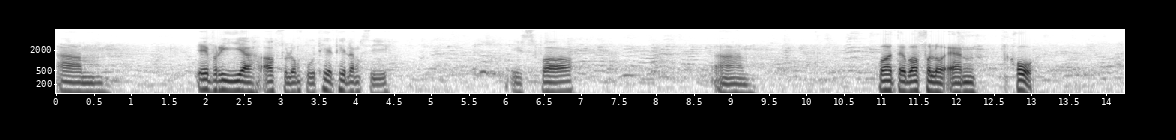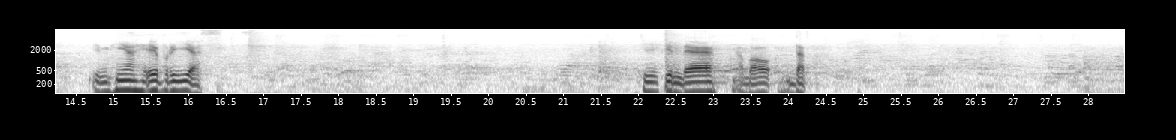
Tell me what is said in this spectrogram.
um, every year of หลวงปู่เทศเทศรังสี is for um, water buffalo and cow in here every years he been there about that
